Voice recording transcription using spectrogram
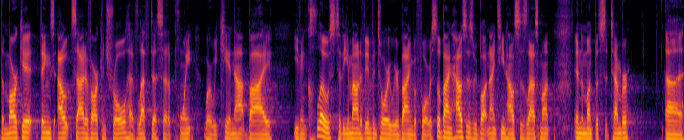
the market, things outside of our control have left us at a point where we cannot buy even close to the amount of inventory we were buying before. We're still buying houses. We bought 19 houses last month in the month of September, uh,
